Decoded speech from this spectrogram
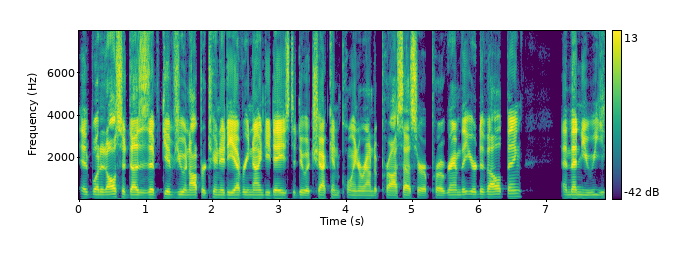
it, what it also does is it gives you an opportunity every 90 days to do a check in point around a process or a program that you're developing. And then you, you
